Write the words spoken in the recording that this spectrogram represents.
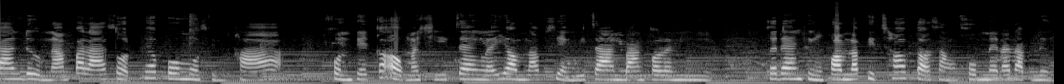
การดื่มน้ำปลาร้าสดเพื่อโปรโมทสินค้า ขนเพชรก็ออกมาชี้แจงและยอมรับเสียงวิจารณ์บางกรณี แสดงถึงความรับผิดชอบต่อสังคมในระดับหนึ่ง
